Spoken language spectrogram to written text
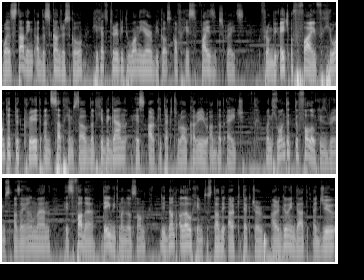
While studying at the secondary school, he had to repeat one year because of his physics grades. From the age of 5, he wanted to create and said himself that he began his architectural career at that age. When he wanted to follow his dreams as a young man, his father, David Mendelssohn, did not allow him to study architecture, arguing that a Jew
